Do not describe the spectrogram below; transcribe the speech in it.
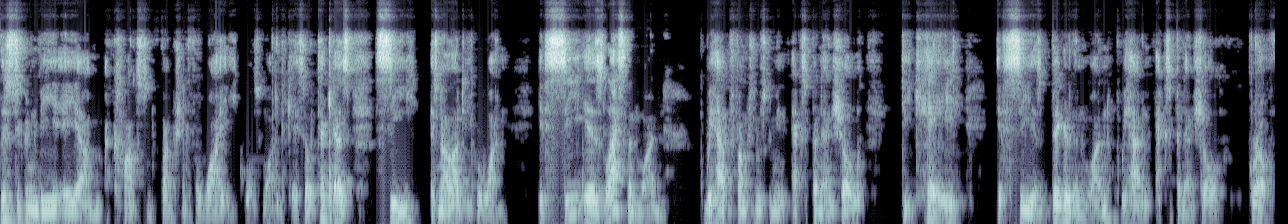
This is going to be a, um, a constant function for y equals 1. Okay, so technically as c is not allowed to equal 1. If c is less than 1, we have a function which to be an exponential decay. If c is bigger than 1, we have an exponential growth.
